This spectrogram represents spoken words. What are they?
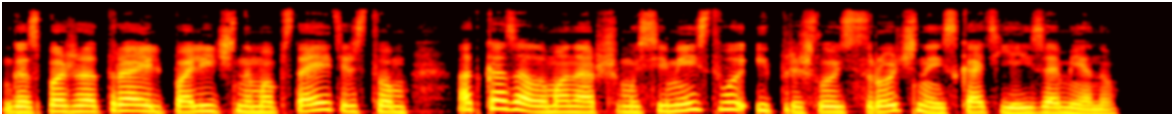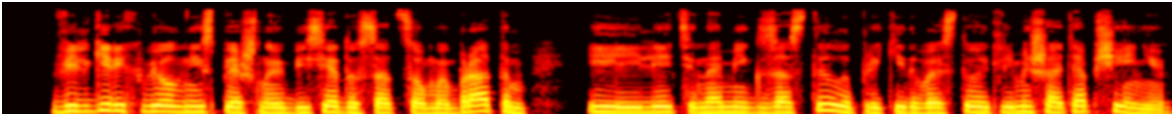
госпожа Трайль по личным обстоятельствам отказала монаршему семейству и пришлось срочно искать ей замену. Вильгирих вел неспешную беседу с отцом и братом, и Лети на миг застыла, прикидывая, стоит ли мешать общению.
